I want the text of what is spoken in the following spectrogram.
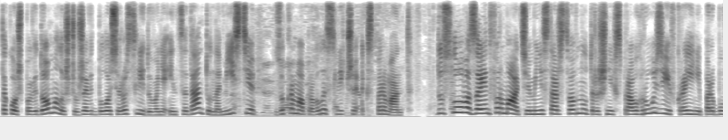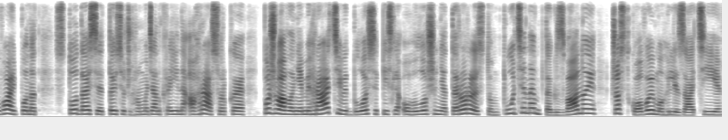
Також повідомили, що вже відбулося розслідування інциденту на місці. Зокрема, провели слідчий експеримент. До слова, за інформацією Міністерства внутрішніх справ Грузії, в країні перебувають понад 110 тисяч громадян країни-агресорки. Пожвавлення міграції відбулося після оголошення терористом Путіним так званої часткової могилізації.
